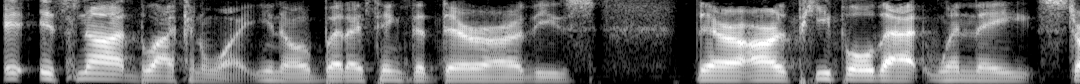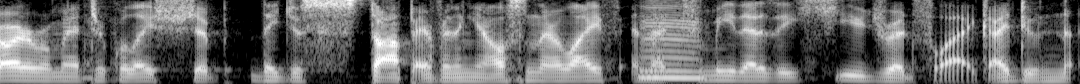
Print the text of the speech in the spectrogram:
It, it's not black and white, you know. But I think that there are these. There are people that when they start a romantic relationship, they just stop everything else in their life, and that for Mm. me that is a huge red flag. I do not.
